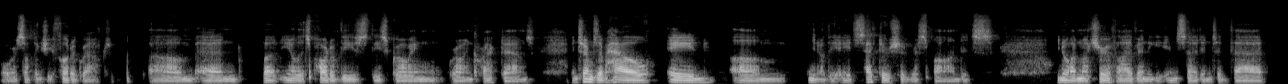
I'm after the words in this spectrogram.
Or something she photographed. Um, and but you know it's part of these these growing growing crackdowns. In terms of how aid, um, you know, the aid sector should respond, it's you know I'm not sure if I have any insight into that.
